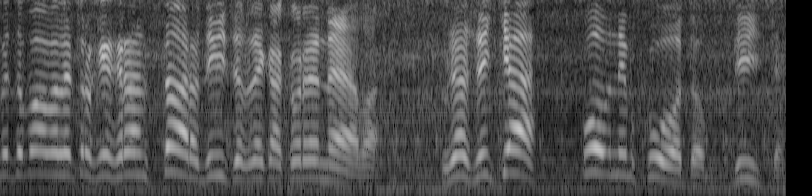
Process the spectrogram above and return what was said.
Ми додали трохи гран старо, дивіться вже яка коренева. Вже життя повним ходом. Дивіться.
